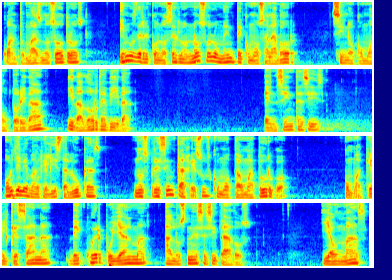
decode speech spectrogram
cuanto más nosotros hemos de reconocerlo no solamente como sanador, sino como autoridad y dador de vida. En síntesis, hoy el evangelista Lucas nos presenta a Jesús como taumaturgo, como aquel que sana de cuerpo y alma a los necesitados. Y aún más,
